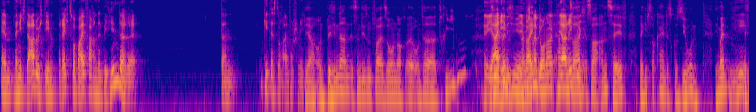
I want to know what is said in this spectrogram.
ähm, wenn ich dadurch den rechts vorbeifahrenden behindere, dann geht das doch einfach schon nicht Ja, mehr. und behindern ist in diesem Fall so noch äh, untertrieben. Ja, so, wenn eben. ich in ihn mal rein be- donner, kann ja, man richtig. sagen, es war unsafe. Da gibt es auch keine Diskussion. Ich meine, Nee, es,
